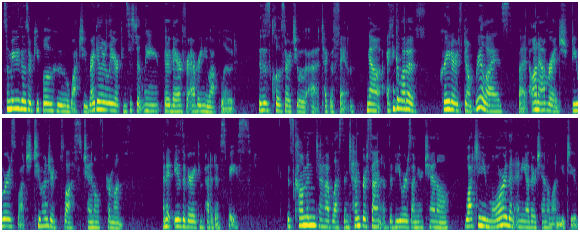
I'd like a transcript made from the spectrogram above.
So maybe those are people who watch you regularly or consistently. They're there for every new upload. This is closer to a, type of fan. Now, I think a lot of creators don't realize, but on average, viewers watch 200 plus channels per month, and it is a very competitive space. It's common to have less than 10% of the viewers on your channel watching you more than any other channel on YouTube.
